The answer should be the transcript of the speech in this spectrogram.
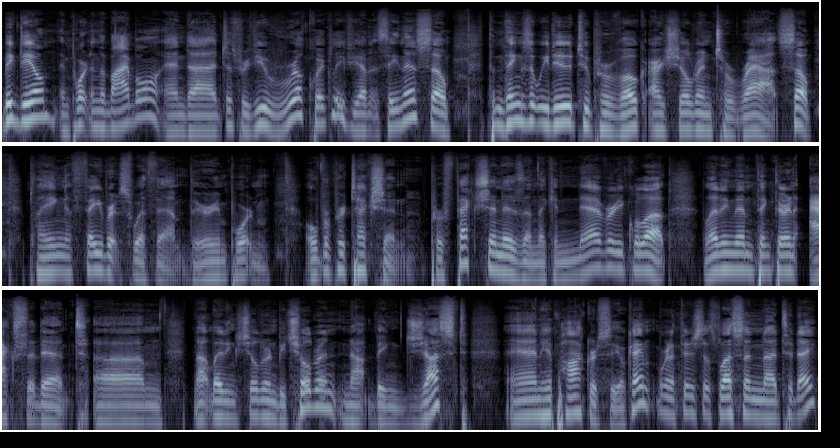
Big deal, important in the Bible. And uh, just review real quickly if you haven't seen this. So, some things that we do to provoke our children to wrath. So, playing favorites with them, very important. Overprotection, perfectionism. They can never equal up. Letting them think they're an accident. Um, not letting children be children. Not being just. And hypocrisy. Okay, we're going to finish this lesson uh, today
